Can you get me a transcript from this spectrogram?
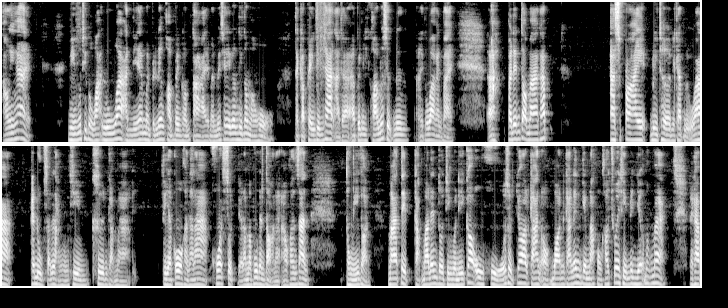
เอาง่ายๆ มีวุฒิภาวะรู้ว่าอันนี้มันเป็นเรื่องความเป็นความตาย มันไม่ใช่เรื่องที่ต้องมาโห แต่กับเพลงทีมชาติอาจจะเป็นอีกความรู้สึกหนึ่งอะไรก็ว่ากันไปอะประเด็นต่อมาครับอาสปายรีเทิร์นนะครับหรือว่ากระดูกสันหลังของทีมคืนกลับมาตียาโก้คันทาร่าโคตรสุด เดี๋ยวเรามาพูดกันต่อนะ เอาสั้นๆตรงนี้ก่อน มาติดกลับมาเล่นตัวจริงวันนี้ก็โอ้โหสุดยอดการออกบอลการเล่นเกมรับของเขาช่วยทีมได้เยอะมากๆนะครับ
